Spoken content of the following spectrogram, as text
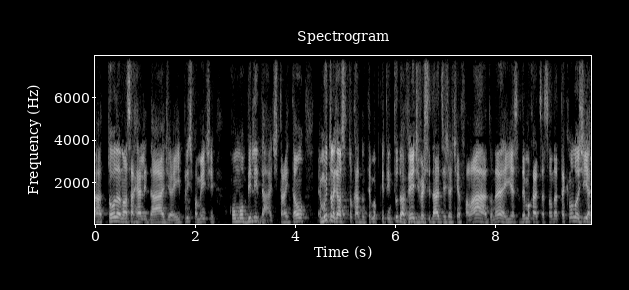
uh, toda a nossa realidade aí, principalmente com mobilidade, tá? Então, é muito legal você tocar no tema, porque tem tudo a ver, diversidade você já tinha falado, né? E essa democratização da tecnologia.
